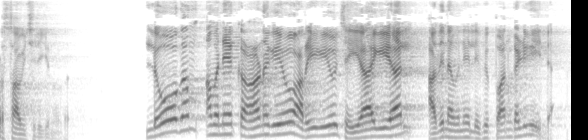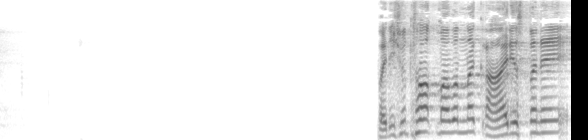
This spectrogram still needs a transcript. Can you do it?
പ്രസ്താവിച്ചിരിക്കുന്നത്. ലോകം അവനെ കാണുകയോ അറിയുകയോ ചെയ്യാകിയാൽ അതിനവനെ ലഭിപ്പാൻ കഴിയുകയില്ല. പരിശുദ്ധാത്മാവെന്ന കാര്യസ്ഥനെ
